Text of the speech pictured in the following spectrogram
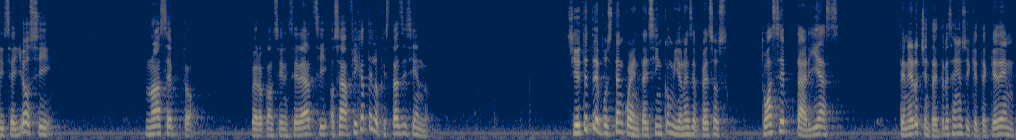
Dice, yo sí, no acepto pero con sinceridad sí. O sea, fíjate lo que estás diciendo. Si hoy te depositan 45 millones de pesos, ¿tú aceptarías tener 83 años y que te queden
